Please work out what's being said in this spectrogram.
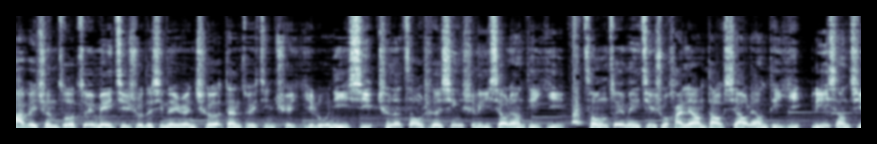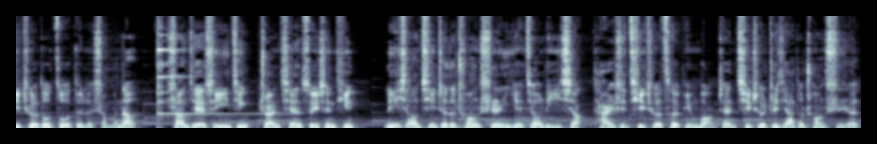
它被称作最没技术的新能源车，但最近却一路逆袭，成了造车新势力销量第一。从最没技术含量到销量第一，理想汽车都做对了什么呢？商界是一经赚钱随身听。理想汽车的创始人也叫理想，他还是汽车测评网站汽车之家的创始人。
